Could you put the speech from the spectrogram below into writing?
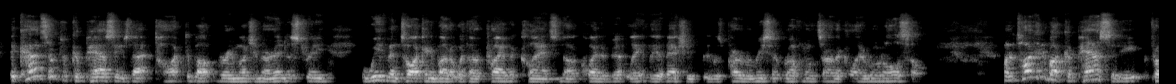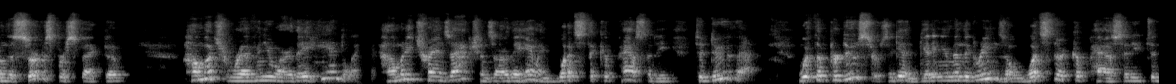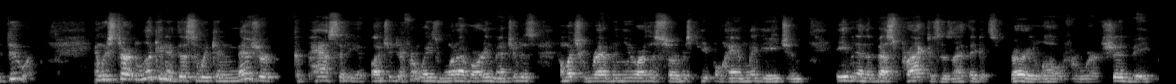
The concept of capacity is not talked about very much in our industry. We've been talking about it with our private clients now quite a bit lately. It actually it was part of a recent Rough Notes article I wrote also. When I'm talking about capacity from the service perspective, how much revenue are they handling? How many transactions are they handling? What's the capacity to do that? With the producers, again, getting them in the green zone, what's their capacity to do it? And we start looking at this and we can measure capacity a bunch of different ways. One I've already mentioned is how much revenue are the service people handling each. And even in the best practices, I think it's very low for where it should be.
